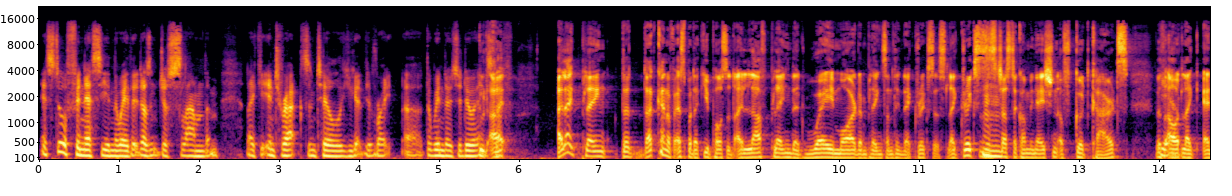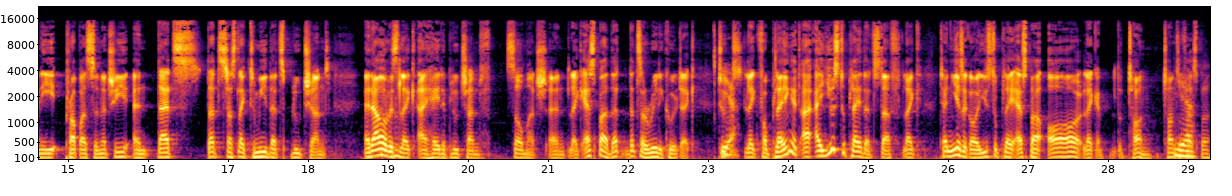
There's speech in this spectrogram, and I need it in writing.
it's still finessey in the way that it doesn't just slam them. Like it interacts until you get the right uh, the window to do it. Dude, I I like playing that that kind of Esper deck you posted. I love playing that way more than playing something like Grixis. Like Grixis mm-hmm. is just a combination of good cards without yeah. like any proper synergy, and that's that's just like to me that's blue chunt. And I always mm-hmm. like I hate a blue chunt so much, and like Esper that that's a really cool deck. To, yeah. like for playing it, I, I, used to play that stuff like ten years ago. I used to play Esper or like a ton, tons yeah. of Esper.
